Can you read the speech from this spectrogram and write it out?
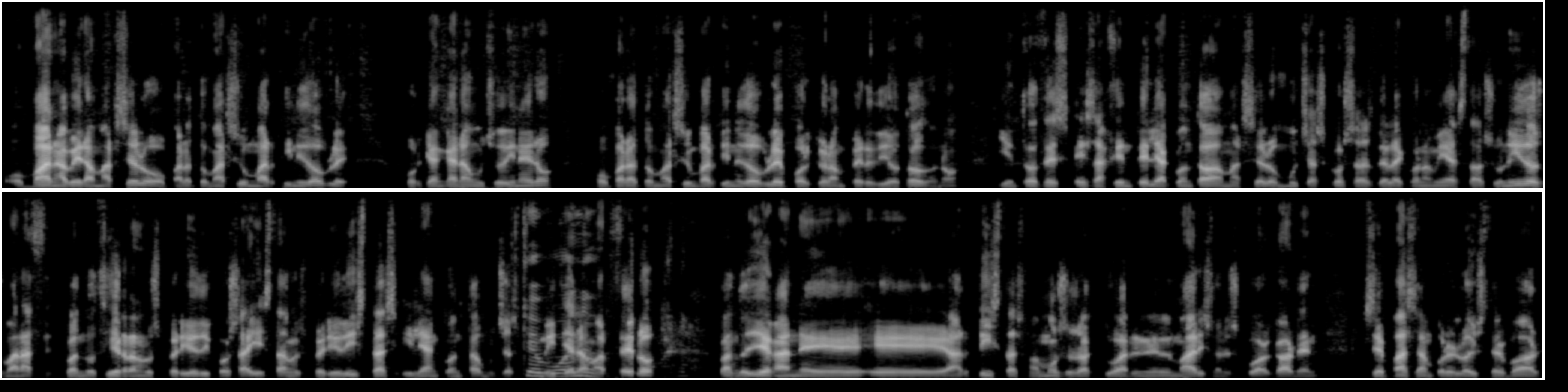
o van a ver a Marcelo o para tomarse un martini doble porque han ganado mucho dinero, o para tomarse un martini doble porque lo han perdido todo, ¿no? Y entonces esa gente le ha contado a Marcelo muchas cosas de la economía de Estados Unidos, van a, cuando cierran los periódicos ahí están los periodistas y le han contado muchas cosas a Marcelo, cuando llegan eh, eh, artistas famosos a actuar en el Madison Square Garden, se pasan por el Oyster Bar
